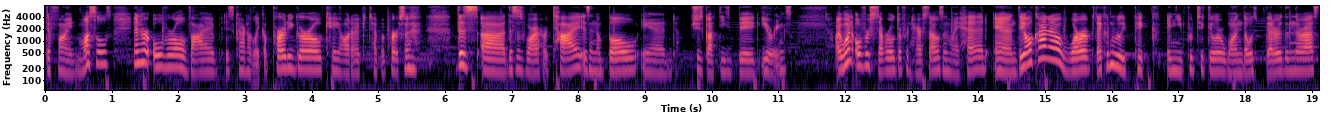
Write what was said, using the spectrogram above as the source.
defined muscles. And her overall vibe is kind of like a party girl, chaotic type of person. this uh, this is why her tie is in a bow and she's got these big earrings. I went over several different hairstyles in my head and they all kind of worked. I couldn't really pick any particular one that was better than the rest.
